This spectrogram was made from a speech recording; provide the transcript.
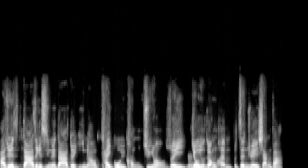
他觉得大家这个是因为大家对疫苗太过于恐惧哦，所以就有这种很不正确的想法。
